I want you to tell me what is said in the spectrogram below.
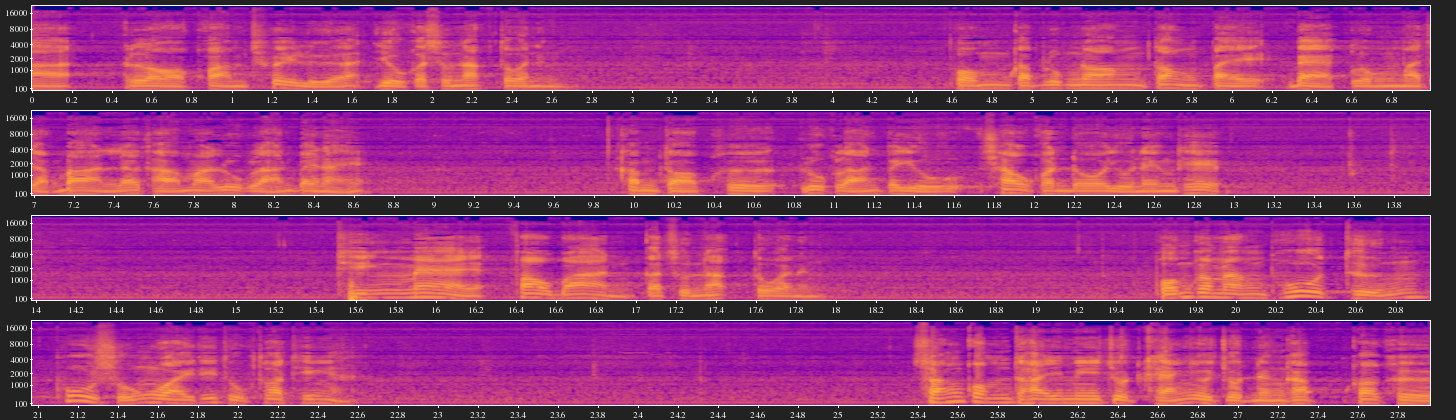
ารอความช่วยเหลืออยู่กับสุนัขตัวหนึ่ง ผมกับลูกน้องต้องไปแบกลงมาจากบ้าน แล้วถามว่าลูกหลานไปไหนคำตอบคือลูกหลานไปอยู่เช่าคอนโดอยู่ในกรุงเทพ ทิ้งแม่เฝ้าบ้านกับสุนัขตัวหนึ่ง ผมกำลังพูดถึงผู้สูงวัยที่ถูกทอดทิ้งอะสังคมไทยมีจุดแข็งอยู่จุดหนึ่งครับ ก็คือ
